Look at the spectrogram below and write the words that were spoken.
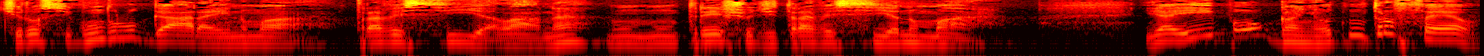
tirou segundo lugar aí numa travessia lá, né? Num, num trecho de travessia no mar. E aí, pô, ganhou um troféu.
